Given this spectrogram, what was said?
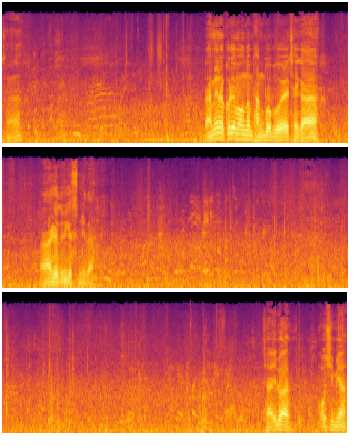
자, 라면을 끓여 먹는 방법을 제가 아, 알려드리겠습니다. 자, 일로 와 오시면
